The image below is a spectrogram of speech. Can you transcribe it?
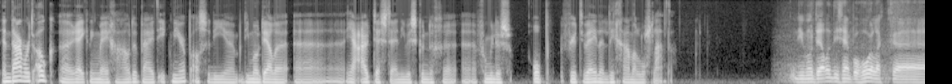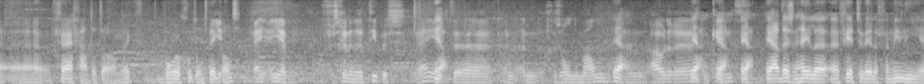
En daar wordt ook rekening mee gehouden bij het ICNIRP als ze die, die modellen ja, uittesten en die wiskundige formules op virtuele lichamen loslaten die modellen die zijn behoorlijk uh, vergaand op het ogenblik. Behoorlijk goed ontwikkeld. en, en, je hebt verschillende types. Hè? Je hebt uh, een, een, gezonde man, een oudere, een kind. Ja, ja. ja, er is een hele virtuele familie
